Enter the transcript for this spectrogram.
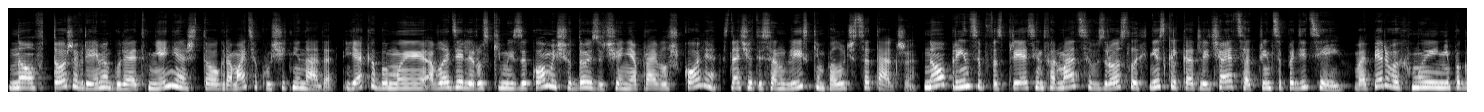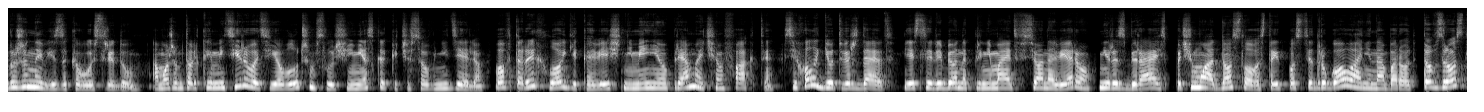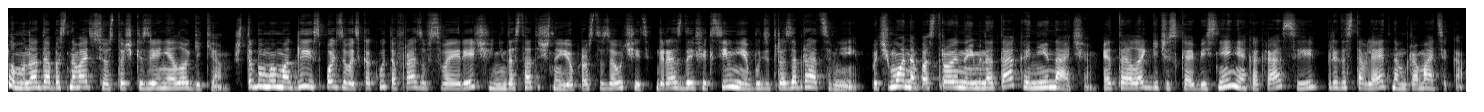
Но в то же время гуляет мнение, что грамматику учить не надо. Якобы мы овладели русским языком еще до изучения правил в школе, значит и с английским получится так же. Но принцип восприятия информации у взрослых несколько отличается от принципа детей. Во-первых, мы не погружены в языковую среду, а можем только имитировать ее в лучшем случае несколько часов в неделю. Во-вторых, логика – вещь не менее упрямая, чем факты. Психологи утверждают, если ребенок принимает все на веру, не разбираясь, почему одно слово стоит после другого, а не наоборот, то взрослому надо обосновать осознавать все с точки зрения логики. Чтобы мы могли использовать какую-то фразу в своей речи, недостаточно ее просто заучить. Гораздо эффективнее будет разобраться в ней. Почему она построена именно так, а не иначе? Это логическое объяснение как раз и предоставляет нам грамматика.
